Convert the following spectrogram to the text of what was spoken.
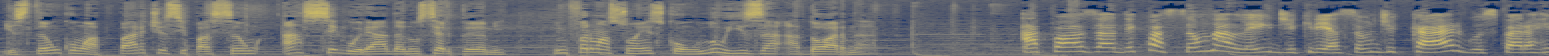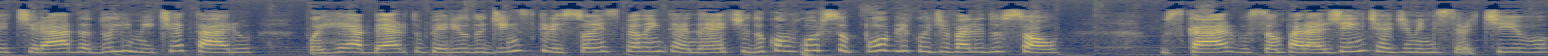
estão com a participação assegurada no certame. Informações com Luísa Adorna. Após a adequação na lei de criação de cargos para retirada do limite etário, foi reaberto o período de inscrições pela internet do concurso público de Vale do Sol. Os cargos são para agente administrativo,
